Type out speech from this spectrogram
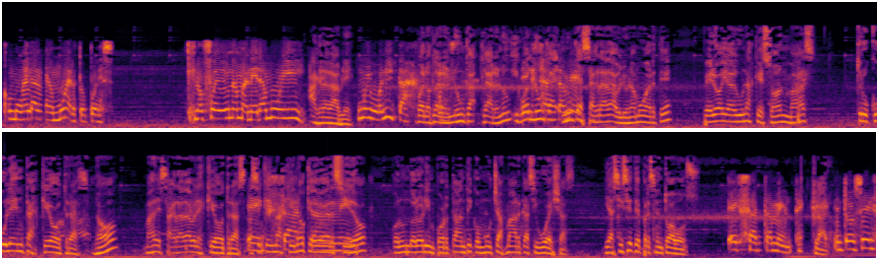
como él había muerto, pues. No fue de una manera muy, Agradable. muy bonita. Bueno, claro, pues. nunca, claro, nun- igual nunca, nunca es agradable una muerte, pero hay algunas que son más truculentas que otras, ¿no? Más desagradables que otras. Así que imagino que debe haber sido con un dolor importante y con muchas marcas y huellas. Y así se te presentó a vos. Exactamente. Claro. Entonces,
